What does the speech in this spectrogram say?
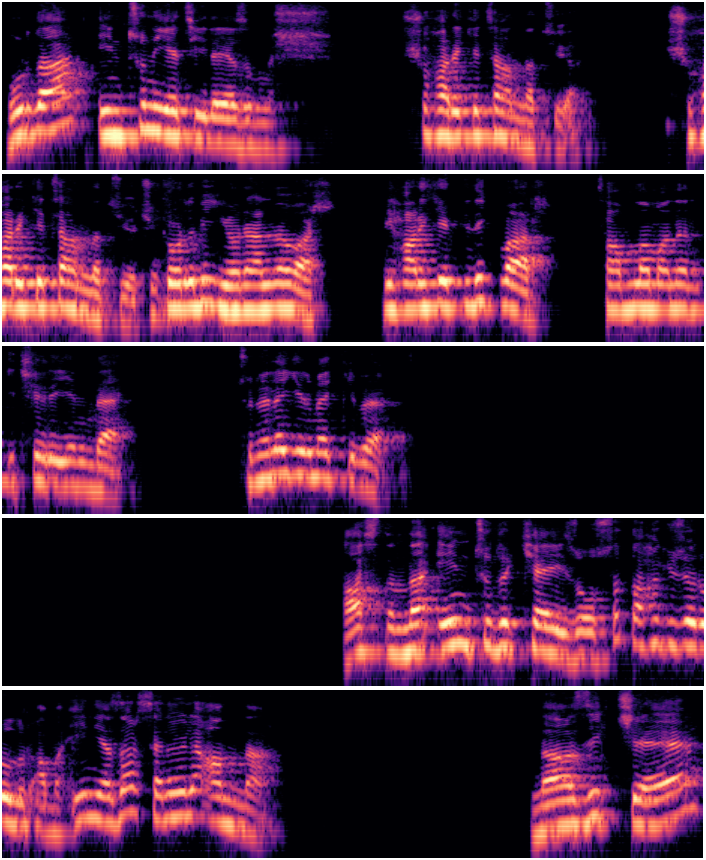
Burada into niyetiyle yazılmış. Şu hareketi anlatıyor. Şu hareketi anlatıyor. Çünkü orada bir yönelme var. Bir hareketlilik var tamlamanın içeriğinde. Tünele girmek gibi. Aslında into the case olsa daha güzel olur ama in yazar sen öyle anla. Nazikçe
